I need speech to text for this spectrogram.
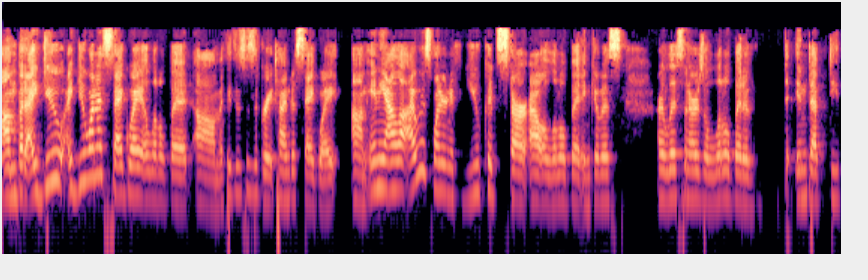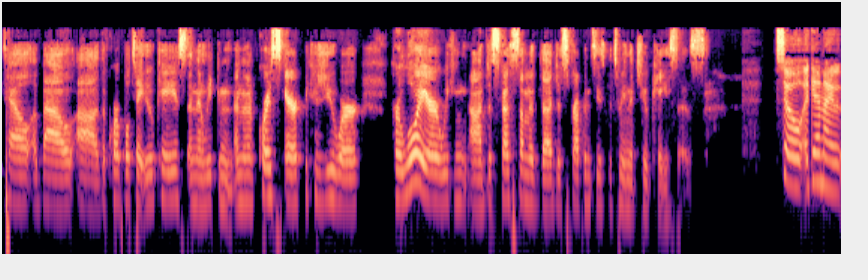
Um, but I do, I do want to segue a little bit. Um, I think this is a great time to segue. Um, Aniela, I was wondering if you could start out a little bit and give us, our listeners, a little bit of in-depth detail about uh, the Corporal Teu case, and then we can, and then of course, Eric, because you were her lawyer, we can uh, discuss some of the discrepancies between the two cases. So again, I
